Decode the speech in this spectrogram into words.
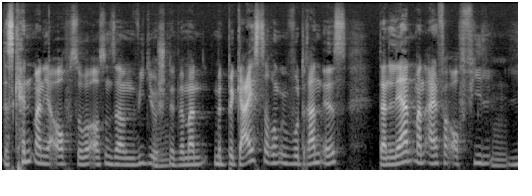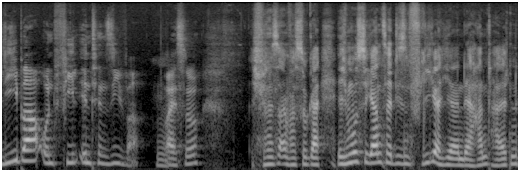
das kennt man ja auch so aus unserem Videoschnitt, wenn man mit Begeisterung irgendwo dran ist, dann lernt man einfach auch viel lieber und viel intensiver, weißt du? Ich finde das einfach so geil. Ich muss die ganze Zeit diesen Flieger hier in der Hand halten,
